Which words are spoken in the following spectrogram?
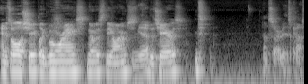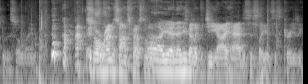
and it's all shaped like boomerangs. Notice the arms, Yeah. the chairs. I'm sorry, but his costume is so lame. So Renaissance Festival. Oh yeah, and then he's got like the GI hat. It's just like it's just crazy.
